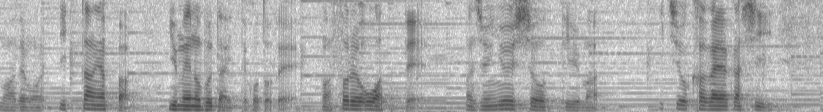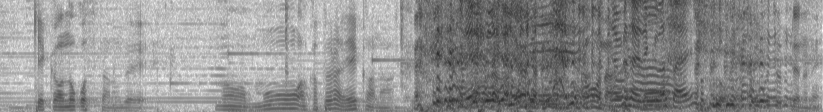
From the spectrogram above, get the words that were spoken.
まあでも一旦やっぱ夢の舞台ってことで、まあ、それ終わって、まあ、準優勝っていう、まあ、一応輝かしい結果を残せたので、まあ、もうアカペラええかなって。そうなんやめないでください。もうちょっとやのね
